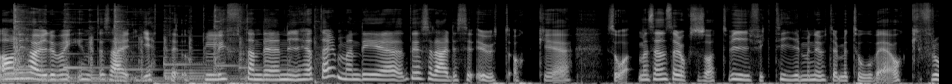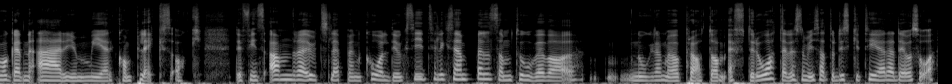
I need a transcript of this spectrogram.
Ja, ni hör ju, det var inte så här jätteupplyftande nyheter, men det, det är så där det ser ut och eh, så. Men sen så är det också så att vi fick tio minuter med Tove och frågan är ju mer komplex och det finns andra utsläpp än koldioxid till exempel som Tove var noggrann med att prata om efteråt eller som vi satt och diskuterade och så.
